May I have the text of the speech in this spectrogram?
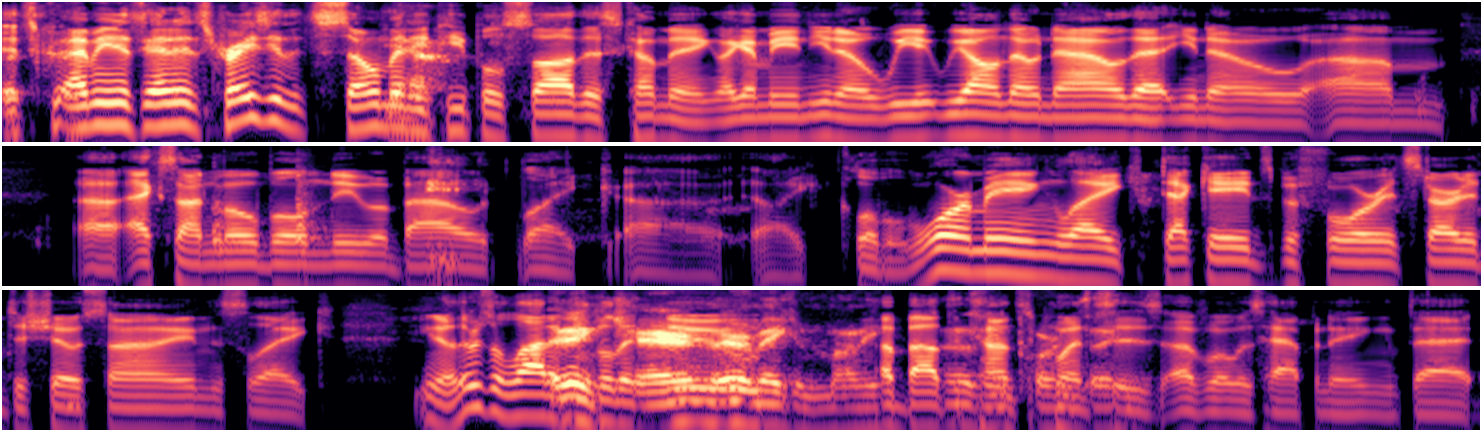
that's cr- good. I mean, it's and it's crazy that so many Yeah. people saw this coming. Like I mean, you know, we we all know now that you know, um, uh, ExxonMobil knew about like uh, like global warming like decades before it started to show signs. Like you know, there was a lot of people that care. knew They were making money about That the was important thing. consequences of what was happening that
